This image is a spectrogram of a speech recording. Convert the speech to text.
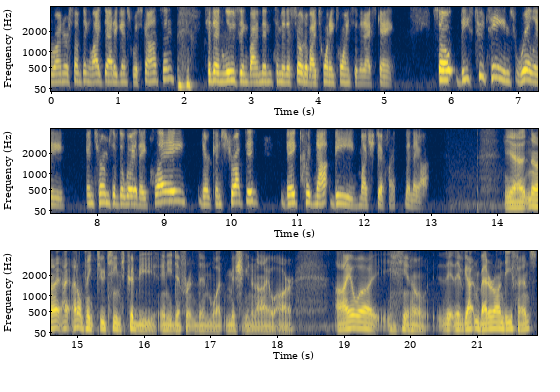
run or something like that against Wisconsin, to then losing by to Minnesota by 20 points in the next game. So these two teams really, in terms of the way they play, they're constructed, they could not be much different than they are. Yeah, no, I, I don't think two teams could be any different than what Michigan and Iowa are. Iowa, you know, they, they've gotten better on defense,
